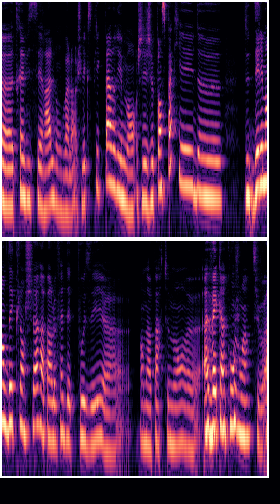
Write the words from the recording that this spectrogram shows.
euh, très viscéral. Donc voilà, je l'explique pas vraiment. J'ai- Je pense pas qu'il y ait eu de d'éléments déclencheurs à part le fait d'être posé euh, en appartement avec un conjoint, tu vois,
